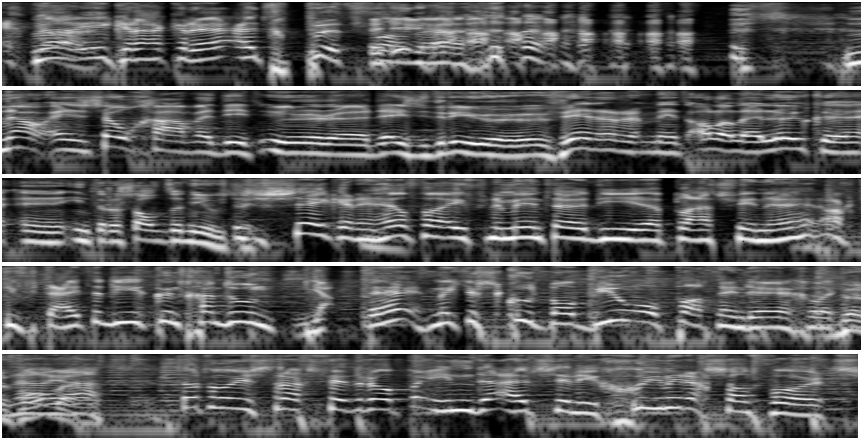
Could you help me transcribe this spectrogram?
echt waar. Nou, ik raak er uitgeput van. Ja. Nou, en zo gaan we dit uur, deze drie uur verder met allerlei leuke en interessante nieuwtjes. Zeker, en heel veel evenementen die uh, plaatsvinden. Activiteiten die je kunt gaan doen. Ja. Hè? Met je scootmobiel op pad en dergelijke. Nou ja, dat hoor je straks verderop in de uitzending. Goedemiddag Zandvoort.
